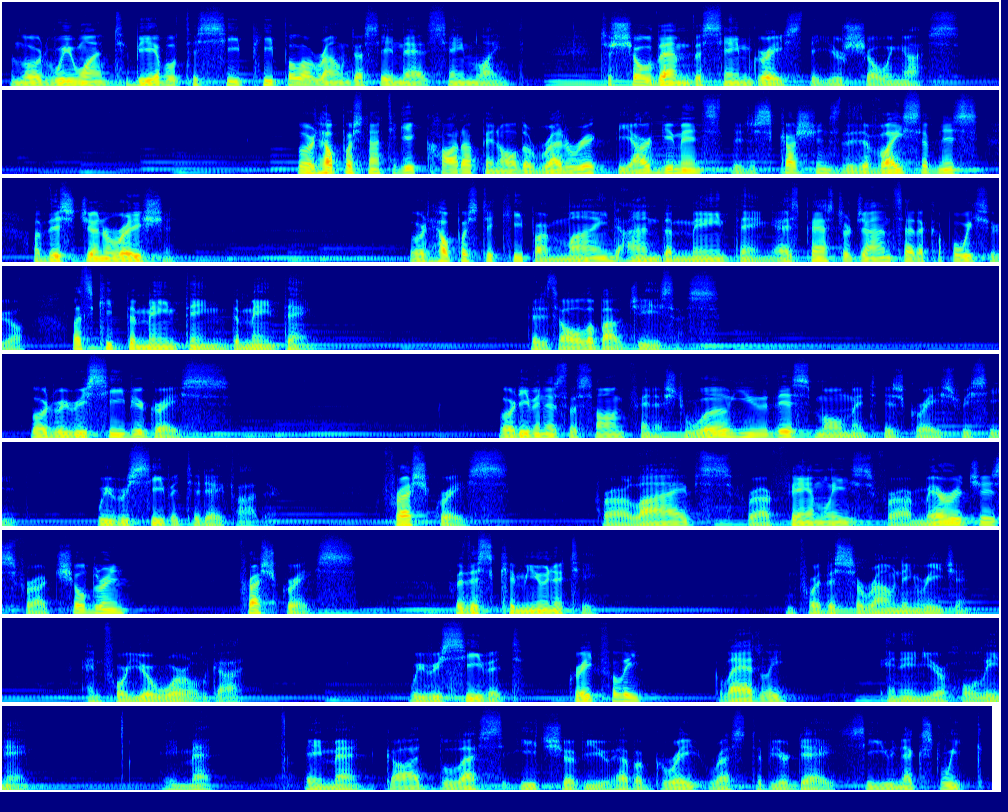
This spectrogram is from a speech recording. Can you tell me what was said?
And Lord, we want to be able to see people around us in that same light, to show them the same grace that you're showing us. Lord, help us not to get caught up in all the rhetoric, the arguments, the discussions, the divisiveness of this generation. Lord, help us to keep our mind on the main thing. As Pastor John said a couple weeks ago, let's keep the main thing the main thing that it's all about Jesus. Lord, we receive your grace. Lord, even as the song finished, will you this moment his grace received? We receive it today, Father. Fresh grace for our lives, for our families, for our marriages, for our children. Fresh grace for this community and for the surrounding region and for your world, God. We receive it gratefully, gladly, and in your holy name. Amen. Amen. God bless each of you. Have a great rest of your day. See you next week.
